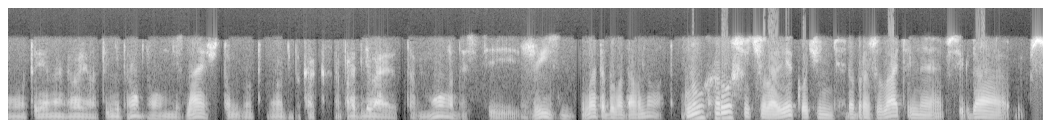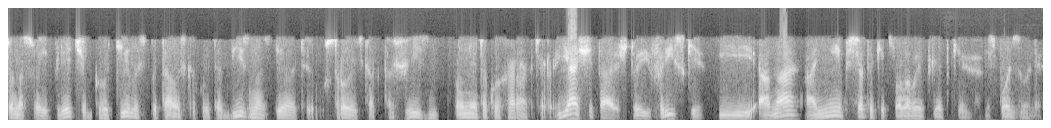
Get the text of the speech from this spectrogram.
Вот, и она говорила, ты не пробовал, не знаешь, там вот вроде бы как продлевают там молодость и жизнь. Но это было давно. Ну, хороший человек, очень доброжелательная, всегда все на свои плечи крутилась, пыталась какой-то бизнес сделать, устроить как-то жизнь. У нее такой характер. Я считаю, что и Фриски, и она, они все-таки стволовые клетки использовали.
